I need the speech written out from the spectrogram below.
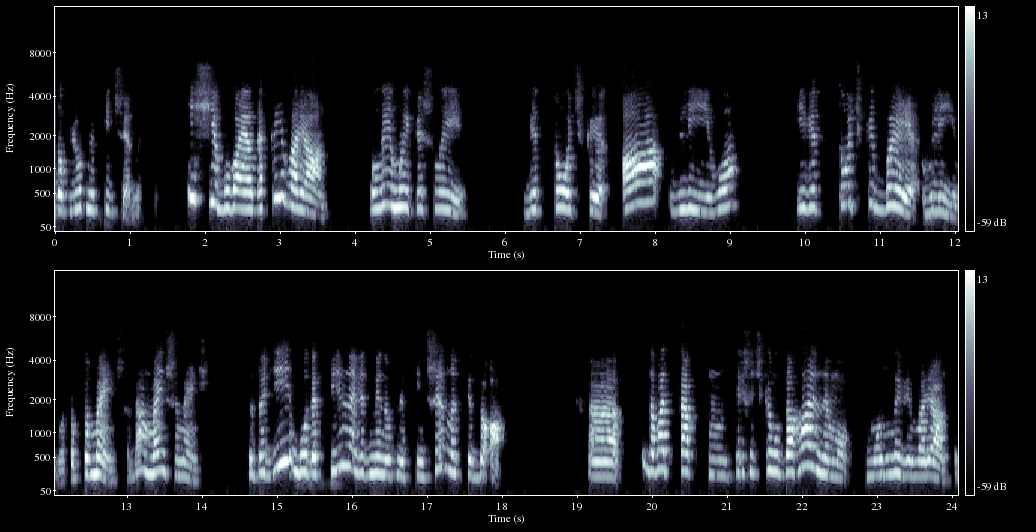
до плюс нескінченності. І ще буває такий варіант, коли ми пішли від точки А вліво і від точки Б вліво, тобто менше, да? менше, менше, то тоді буде спільне від мінус нескінченності до А. Е, давайте так трішечки узагальнимо можливі варіанти.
